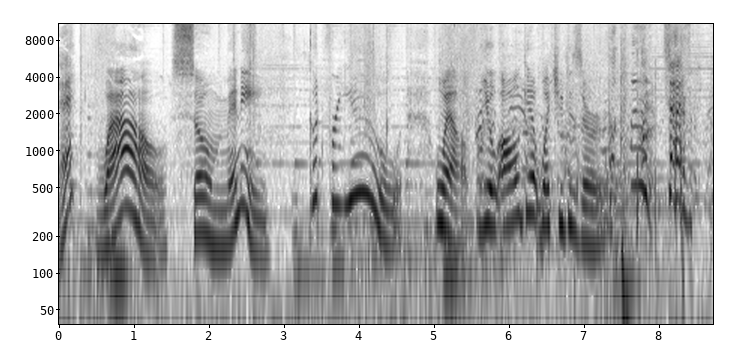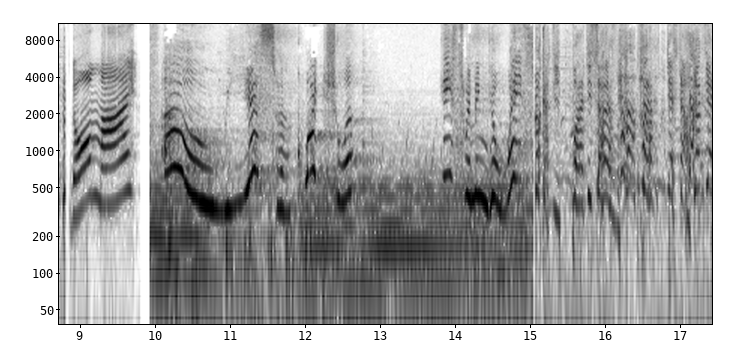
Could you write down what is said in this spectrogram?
eh? Wow, so many. Good for you. Well, you'll all get what you deserve. Serve! Don't mind. Oh, yes, sir. Quite sure. He's swimming your waist. Look at his body, serve! La fiesta! La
